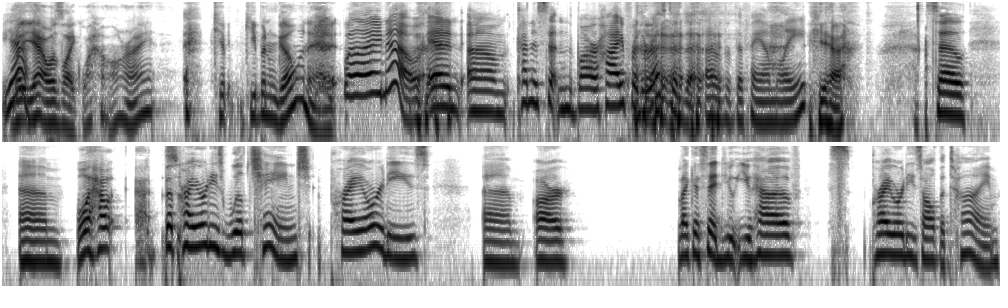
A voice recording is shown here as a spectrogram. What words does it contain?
Yeah. But yeah, I was like, wow, all right, keep keeping going at it. Well, I know. And um, kind of setting the bar high for the rest of the, of the family. Yeah. So, um, Well, how? uh, but so- priorities will change. Priorities um, are, like I said, you you have s- priorities all the time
